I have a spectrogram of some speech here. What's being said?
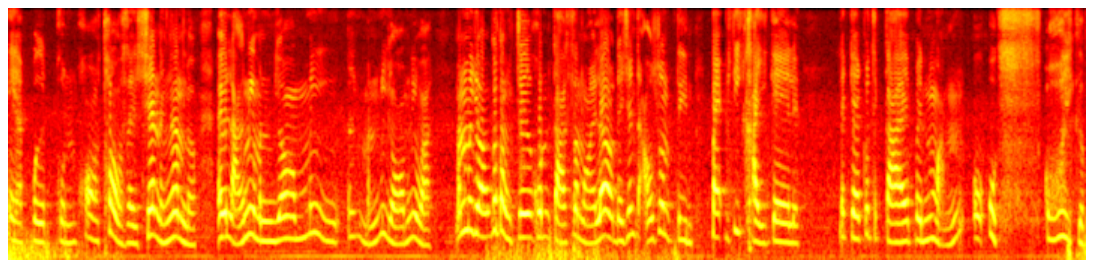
แอบเปิดผลพ่อท่อใส่เช่นอย่างนั้นเหรอ ไอหลังนี่มันยอมไม่ เอ้ย มันไม่ยอมนี่วะ มันไม่ยอมก็ต้องเจอคนกากซะหน่อยแล้ว เดี๋ยวฉันจะเอาส้นตีนแปะไปที่ไข่แกเลย และแกก็จะกลายเป็นหมัน โอ้โอ้โอ้ย เกือบ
